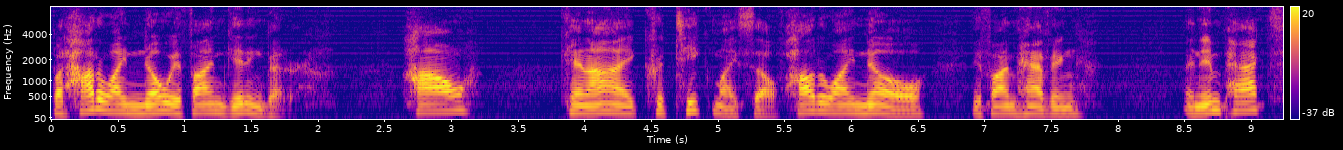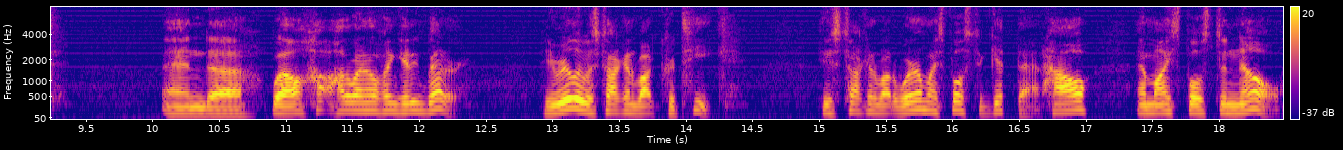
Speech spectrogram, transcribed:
but how do I know if I'm getting better? How can I critique myself? How do I know if I'm having an impact? And uh, well, how, how do I know if I'm getting better? He really was talking about critique. He was talking about where am I supposed to get that? How am I supposed to know?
